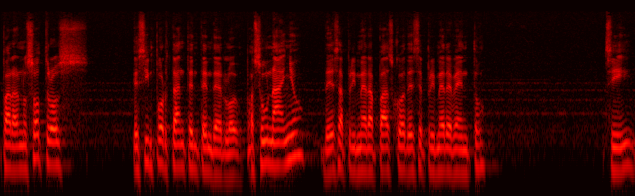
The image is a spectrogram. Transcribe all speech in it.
para nosotros es importante entenderlo. Pasó un año de esa primera Pascua, de ese primer evento. Sí.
